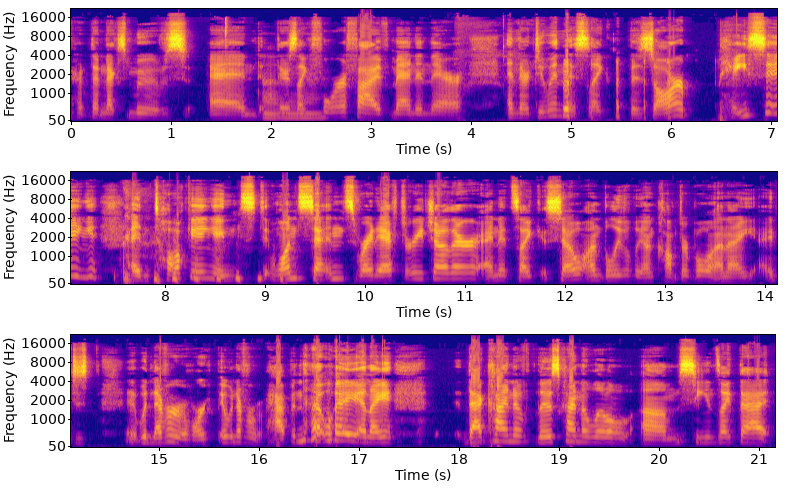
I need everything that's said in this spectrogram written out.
her, the next moves and Oh, there's like four or five men in there and they're doing this like bizarre pacing and talking in st- one sentence right after each other and it's like so unbelievably uncomfortable and I, I just it would never work it would never happen that way and i that kind of those kind of little um, scenes like that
